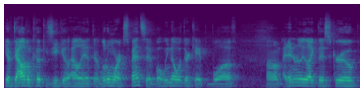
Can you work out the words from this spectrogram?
you have Dalvin Cook, Ezekiel Elliott. They're a little more expensive, but we know what they're capable of. Um, I didn't really like this group.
